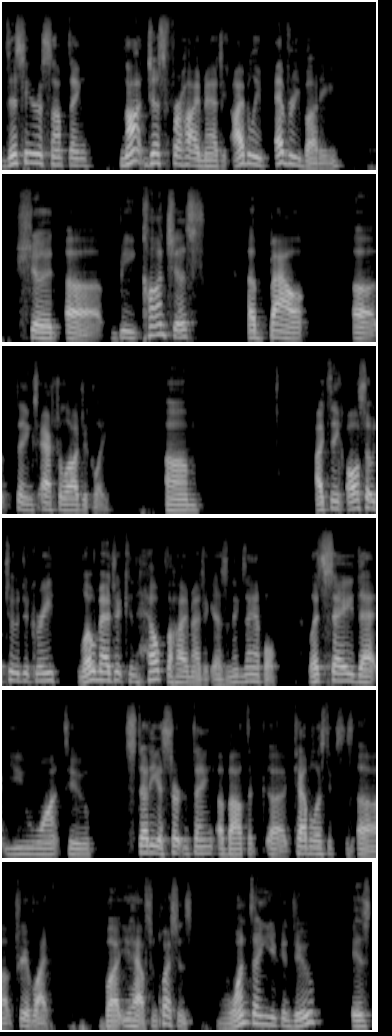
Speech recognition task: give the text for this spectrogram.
this here is something not just for high magic. I believe everybody should uh, be conscious about uh, things astrologically. Um, I think also to a degree, low magic can help the high magic. As an example, let's say that you want to study a certain thing about the uh, Kabbalistic uh, tree of life, but you have some questions. One thing you can do is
